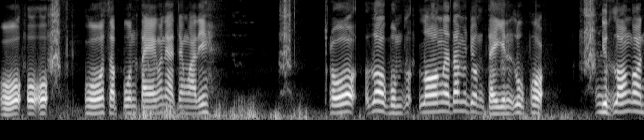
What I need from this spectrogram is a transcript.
โอ้โอ้โอ้โอ้สปูนแตกวะเนี่ยจังหวะนี้โอ้โลกผมร้องแล้วท่านผู้ชมแต่เย็นลูกพ่อหยุดร้องก่อน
